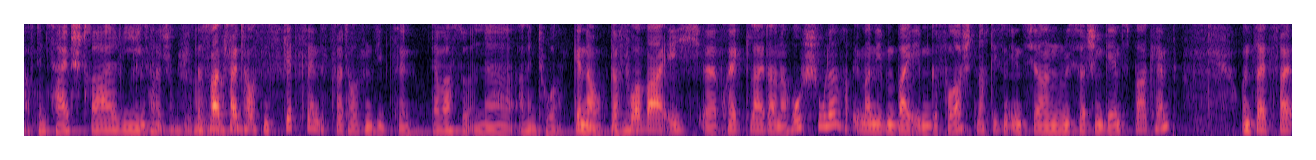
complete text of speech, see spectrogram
auf dem Zeitstrahl. Wie kann, wie Das war 2014 bis 2017. Da warst du in der Agentur. Genau, davor war ich äh, Projektleiter an der Hochschule, habe immer nebenbei eben geforscht nach diesem initialen Research and Games Barcamp. Und seit zwei,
